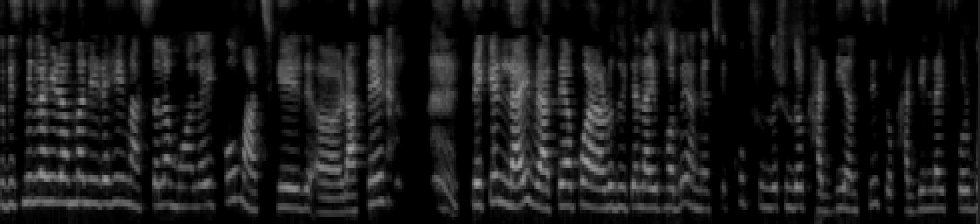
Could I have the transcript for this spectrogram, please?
তো বিসমিল্লাহ রহমান ইরাহিম আসসালামু আলাইকুম। আজকের রাতের সেকেন্ড লাইভ রাতে আপু আর দুইটা লাইভ হবে। আমি আজকে খুব সুন্দর সুন্দর খাড্ডি আনছি। তো খাড্ডির লাইভ করব।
